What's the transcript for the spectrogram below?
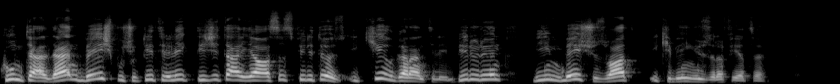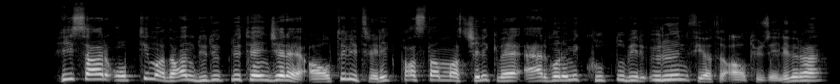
Kumtel'den 5,5 litrelik dijital yağsız fritöz 2 yıl garantili bir ürün 1500 watt 2100 lira fiyatı. Hisar Optima'dan düdüklü tencere 6 litrelik paslanmaz çelik ve ergonomik kulplu bir ürün fiyatı 650 lira.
